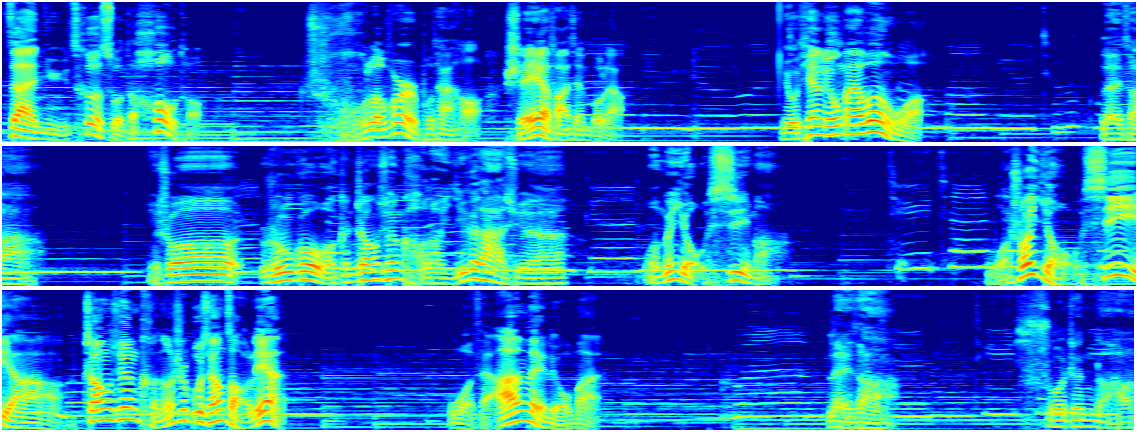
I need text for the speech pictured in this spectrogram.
在女厕所的后头，除了味儿不太好，谁也发现不了。有天刘麦问我：“磊子，你说如果我跟张轩考到一个大学，我们有戏吗？”我说：“有戏呀，张轩可能是不想早恋。”我在安慰刘麦。磊子，说真的哈，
